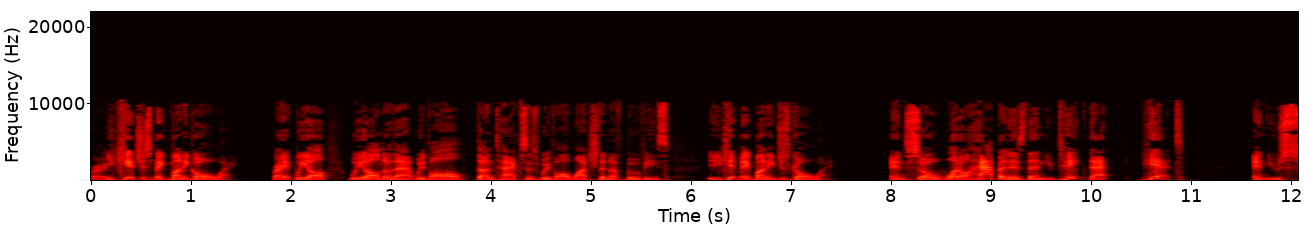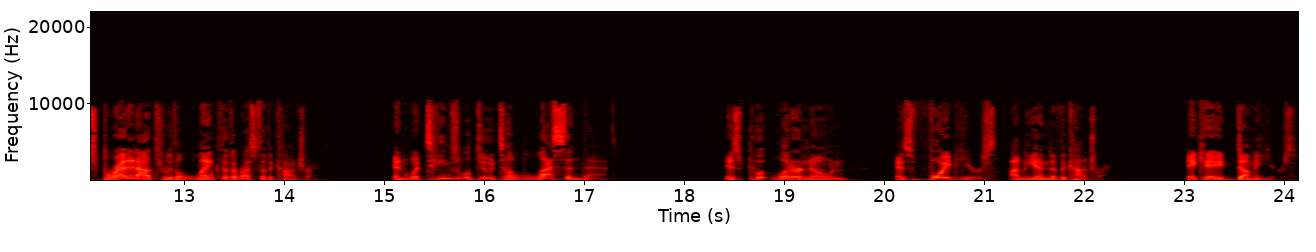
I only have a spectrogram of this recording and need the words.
Right. You can't just make money go away. Right? We all we all know that. We've all done taxes. We've all watched enough movies. You can't make money just go away. And so what'll happen is then you take that hit and you spread it out through the length of the rest of the contract. And what teams will do to lessen that is put what are known as void years on the end of the contract, aka dummy years.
